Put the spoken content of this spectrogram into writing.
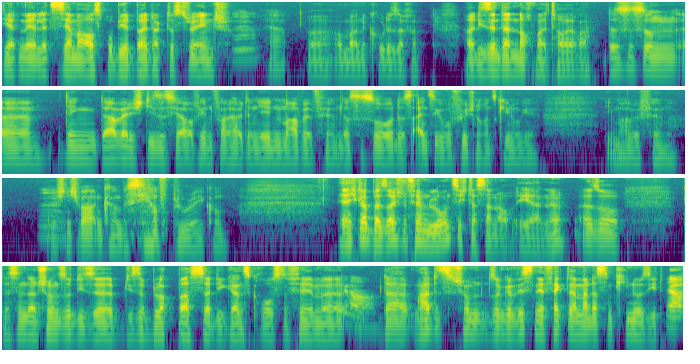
Die hatten wir letztes Jahr mal ausprobiert bei Doctor Strange. Mhm. Ja. War auch mal eine coole Sache. Aber die sind dann noch mal teurer. Das ist so ein äh, Ding, da werde ich dieses Jahr auf jeden Fall halt in jeden Marvel-Film. Das ist so das Einzige, wofür ich noch ins Kino gehe. Die Marvel-Filme. Weil ich nicht warten kann, bis sie auf Blu-ray kommen. Ja, ich glaube, bei solchen Filmen lohnt sich das dann auch eher, ne? Also, das sind dann schon so diese, diese Blockbuster, die ganz großen Filme. Genau. Da hat es schon so einen gewissen Effekt, wenn man das im Kino sieht. Ja,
